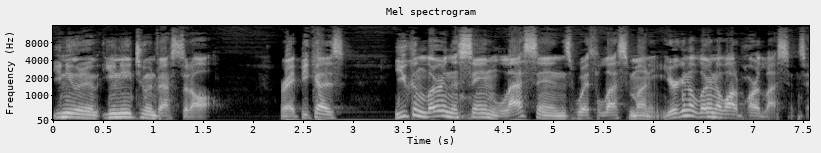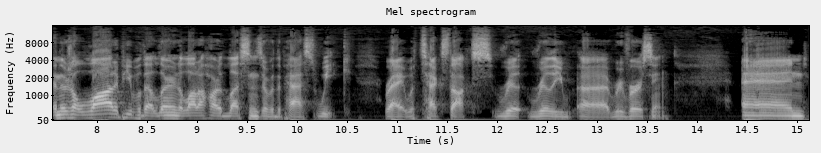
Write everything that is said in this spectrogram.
you need, you need to invest it all, right? Because you can learn the same lessons with less money. You're going to learn a lot of hard lessons. And there's a lot of people that learned a lot of hard lessons over the past week, right? With tech stocks re- really uh, reversing. And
